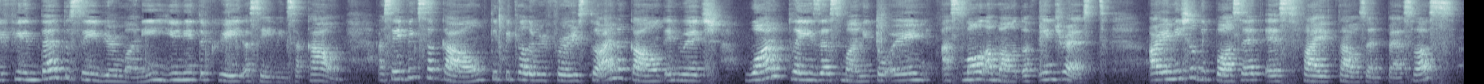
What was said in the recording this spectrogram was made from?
if you intend to save your money, you need to create a savings account. A savings account typically refers to an account in which one places money to earn a small amount of interest. Our initial deposit is 5,000 pesos.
